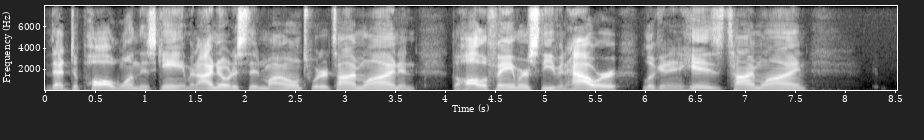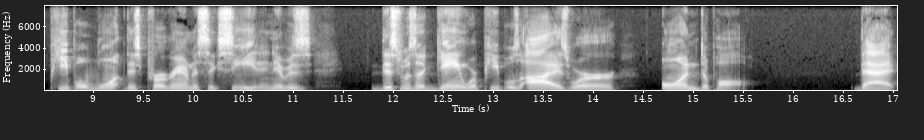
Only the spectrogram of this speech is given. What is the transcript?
that DePaul won this game, and I noticed it in my own Twitter timeline and the Hall of Famer Stephen Howard looking at his timeline. People want this program to succeed, and it was this was a game where people's eyes were on DePaul. That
